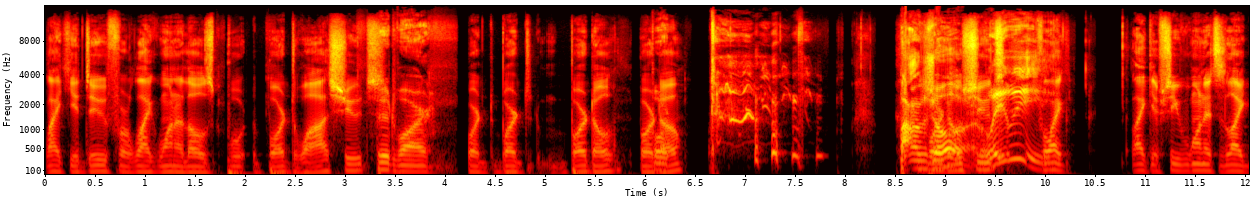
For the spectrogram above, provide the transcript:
like you do for like one of those Bordeaux shoots, Boudoir. Bourd- Bourd- Bordeaux, Bordeaux, Bonjour. Bordeaux shoots Oui, oui. for like, like if she wanted to like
